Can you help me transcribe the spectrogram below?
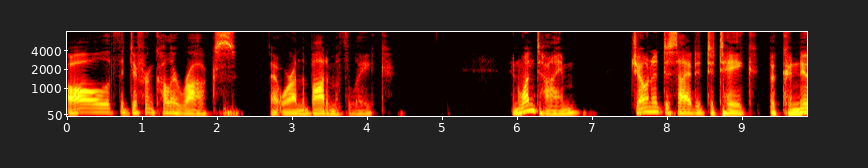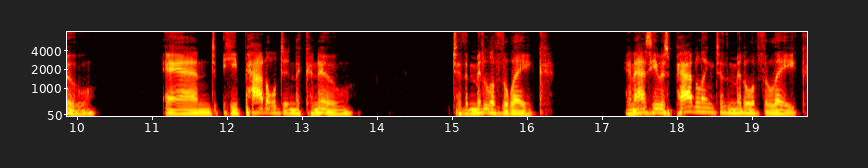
all of the different color rocks that were on the bottom of the lake. And one time, Jonah decided to take a canoe and he paddled in the canoe to the middle of the lake. And as he was paddling to the middle of the lake,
